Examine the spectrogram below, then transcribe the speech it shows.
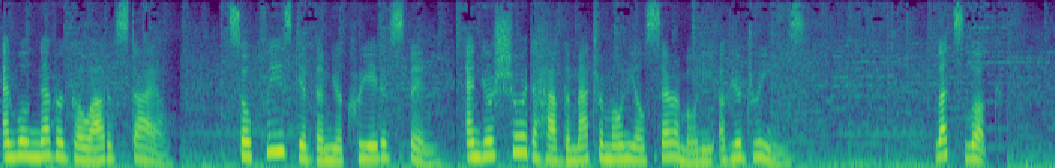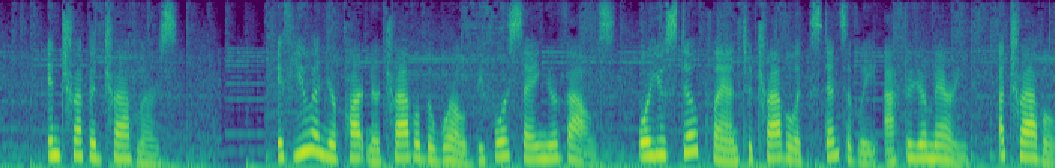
and will never go out of style. So please give them your creative spin, and you're sure to have the matrimonial ceremony of your dreams. Let's look. Intrepid Travelers. If you and your partner traveled the world before saying your vows, or you still plan to travel extensively after you're married, a travel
